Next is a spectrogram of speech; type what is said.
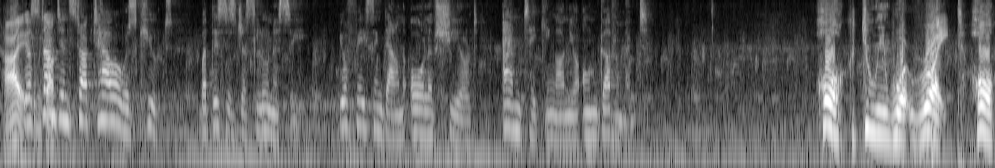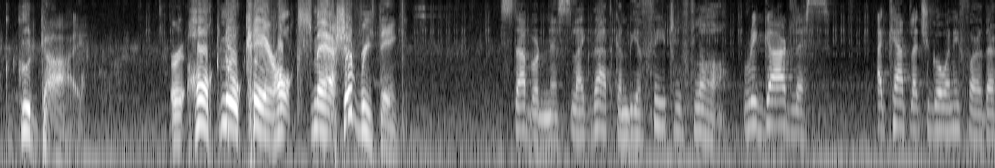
Hi. Your stunt in Stark Tower was cute, but this is just lunacy. You're facing down all of S.H.I.E.L.D. and taking on your own government. Hulk doing what right. Hulk good guy. Or Hulk no care. Hulk smash everything. Stubbornness like that can be a fatal flaw. Regardless, I can't let you go any further.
